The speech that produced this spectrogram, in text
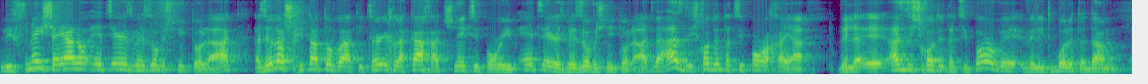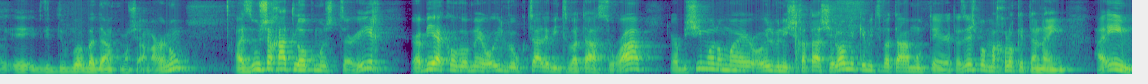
לפני שהיה לו עץ ארז ואזוב ושני תולעת, אז זה לא שחיטה טובה, כי צריך לקחת שני ציפורים, עץ ארז ואזוב ושני תולעת, ואז לשחוט את הציפור החיה, ואז לשחוט את הציפור ולטבול את הדם, לטבול בדם כמו שאמרנו. אז הוא שחט לא כמו שצריך, רבי יעקב אומר הואיל והוקצה למצוותה אסורה, רבי שמעון אומר הואיל ונשחטה שלא כמצוותה המותרת, אז יש פה מחלוקת תנאים, האם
